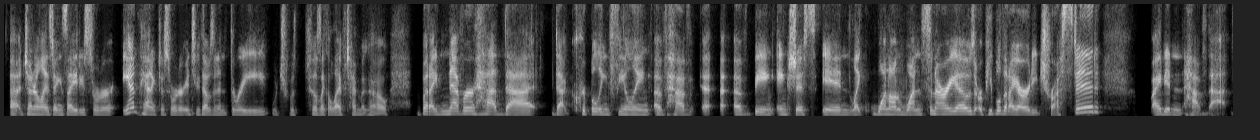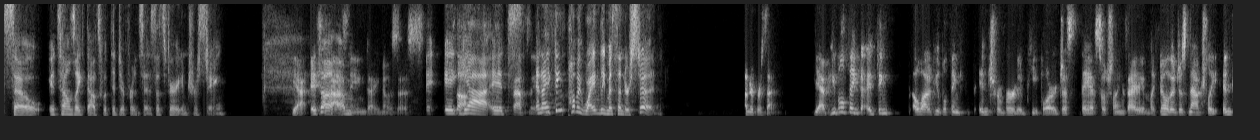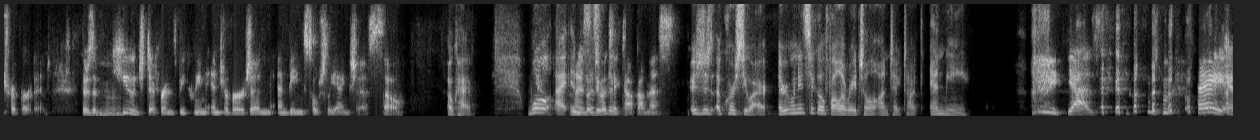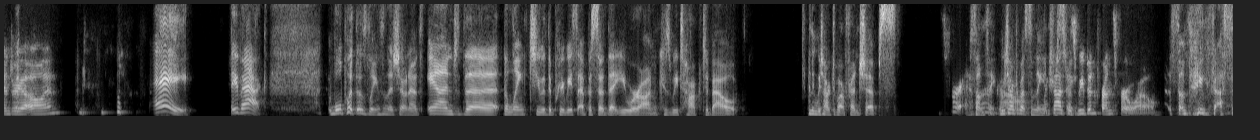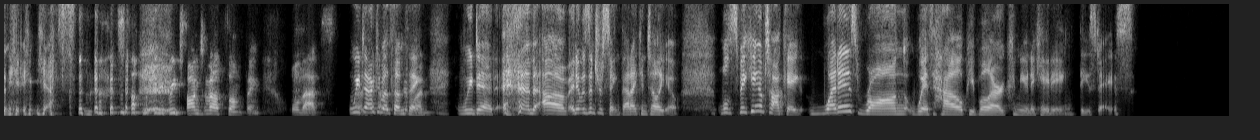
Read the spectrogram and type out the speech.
uh, generalized anxiety disorder and panic disorder in 2003 which was, feels like a lifetime ago but i never had that that crippling feeling of have uh, of being anxious in like one-on-one scenarios or people that i already trusted I didn't have that. So it sounds like that's what the difference is. That's very interesting. Yeah, it's a um, fascinating diagnosis. It, it, yeah, it's and I think probably widely misunderstood. Hundred percent. Yeah, people think I think a lot of people think introverted people are just they have social anxiety. I'm like, no, they're just naturally introverted. There's a mm-hmm. huge difference between introversion and being socially anxious. So, okay. Well, yeah. I, and I'm this is do a TikTok of, on this. It's just, of course, you are. Everyone needs to go follow Rachel on TikTok and me yes. hey, Andrea Owen. hey, hey back. We'll put those links in the show notes and the the link to the previous episode that you were on because we talked about I think we talked about friendships. something. Ago. We talked about something oh interesting. Because we've been friends for a while. Something fascinating. Yes. we talked about something. Well, that's we talked about something. We did. And um and it was interesting that I can tell you. Well, speaking of talking, what is wrong with how people are communicating these days?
